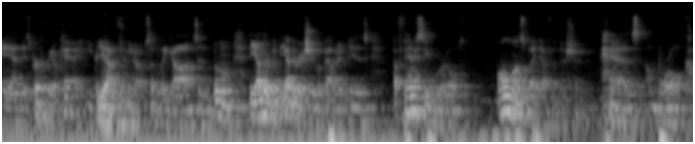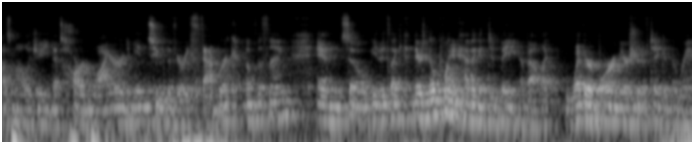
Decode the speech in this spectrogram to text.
and it's perfectly okay. You can Yeah. have, you know, suddenly gods and boom. The other but the other issue about it is a fantasy world almost by definition has a moral cosmology that's hardwired into the very fabric of the thing. And so, you know, it's like there's no point in having a debate about like whether Boromir should have taken the ring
